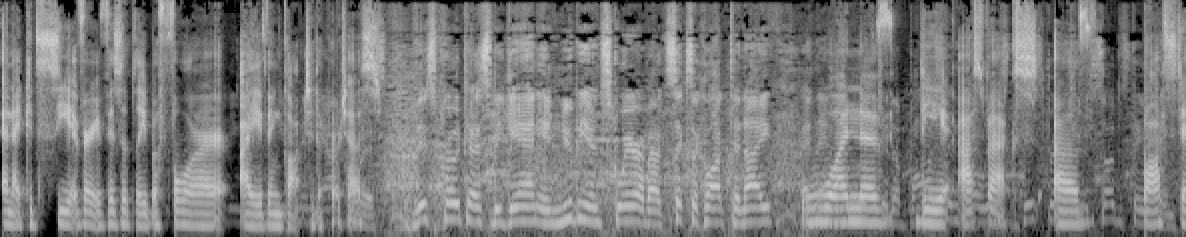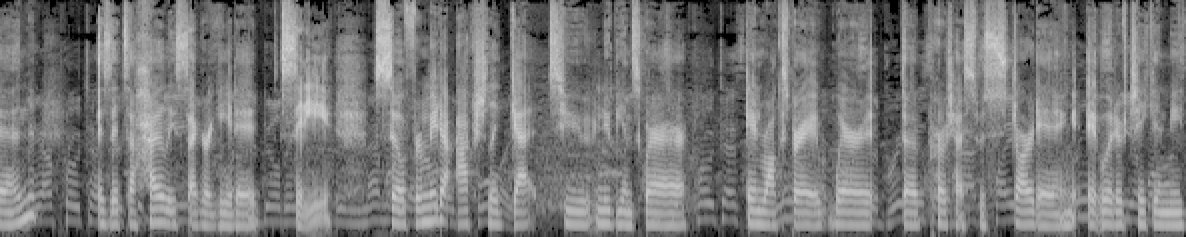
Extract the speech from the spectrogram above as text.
And I could see it very visibly before I even got to the protest. This protest began in Nubian Square about six o'clock tonight. One of the aspects of Boston is it's a highly segregated city. So for me to actually get to Nubian Square in Roxbury, where the protest was starting, it would have taken me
